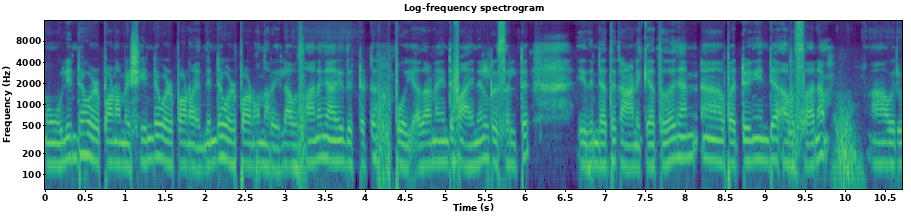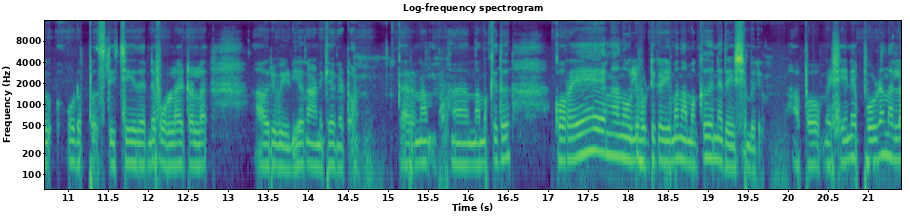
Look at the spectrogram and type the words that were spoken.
നൂലിന്റെ കുഴപ്പമാണോ മെഷീന്റെ കുഴപ്പമാണോ എന്തിന്റെ കുഴപ്പമാണോ എന്നറിയില്ല. അവസാനം ഞാൻ ഇതിട്ടിട്ട് പോയി. അതാണ് അതിന്റെ ഫൈനൽ റിസൾട്ട് ഇതിന്റെ അകത്ത് കാണിക്കാത്തത്. ഞാൻ പറ്റുമെങ്കിൽ ഇതിന്റെ അവസാനം ആ ഒരു ഉടുപ്പ് സ്റ്റിച്ച് ചെയ്തതിന്റെ ഫുള്ളായിട്ടുള്ള ആ ഒരു വീഡിയോ കാണിക്കാം കേട്ടോ. കാരണം നമുക്കിത് കുറേ അങ്ങ് നൂൽ പൊട്ടി കഴിയുമ്പോൾ നമുക്ക് തന്നെ ദേഷ്യം വരും. അപ്പോൾ മെഷീൻ എപ്പോഴും നല്ല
